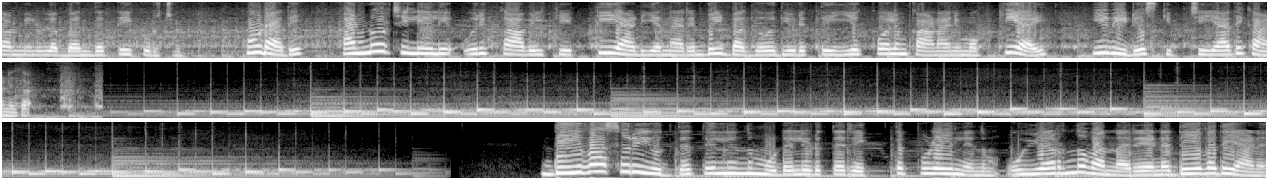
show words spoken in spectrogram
തമ്മിലുള്ള ബന്ധത്തെക്കുറിച്ചും കൂടാതെ കണ്ണൂർ ജില്ലയിലെ ഒരു കാവിൽ കെട്ടിയാടിയ നരമ്പിൽ ഭഗവതിയുടെ തെയ്യക്കോലം കാണാനുമൊക്കെയായി ഈ വീഡിയോ സ്കിപ്പ് ചെയ്യാതെ കാണുക. ദേവാസുര യുദ്ധത്തിൽ നിന്നും ഉടലെടുത്ത രക്തപ്പുഴയിൽ നിന്നും ഉയർന്നു വന്ന രണദേവതയാണ്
